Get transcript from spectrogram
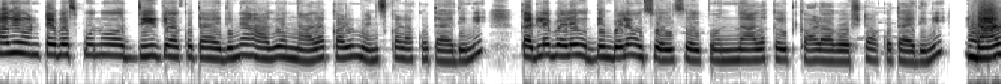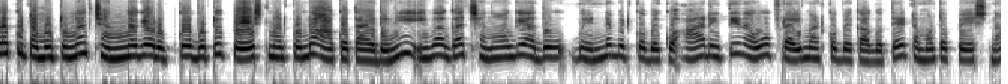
ಹಾಗೆ ಒಂದು ಟೇಬಲ್ ಸ್ಪೂನು ಜೀರಿಗೆ ಹಾಕೋತಾ ಇದ್ದೀನಿ. ಹಾಗೆ ಒಂದು ನಾಲ್ಕು ಕಾಳು ಮೆಣಸ್ಕಾಳು ಹಾಕೋತಾ ಇದ್ದೀನಿ. ಕಡಲೆಬೇಳೆ, ಉದ್ದಿನಬೇಳೆ ಒಂದು ಸ್ವಲ್ಪ ಸ್ವಲ್ಪ, ಒಂದು ನಾಲ್ಕೈದು ಕಾಳು ಆಗೋಷ್ಟು ಹಾಕೋತಾ ಇದ್ದೀನಿ. ನಾಲ್ಕು ಟೊಮೊಟೊನ ಚೆನ್ನಾಗಿ ರುಬ್ಕೊಬಿಟ್ಟು ಪೇಸ್ಟ್ ಮಾಡಿಕೊಂಡು ಹಾಕೋತಾ ಇದ್ದೀನಿ. ಇವಾಗ ಚೆನ್ನಾಗಿ ಅದು ಎಣ್ಣೆ ಬಿಟ್ಕೋಬೇಕು. ಆ ರೀತಿ ನಾವು ಫ್ರೈ ಮಾಡ್ಕೋಬೇಕಾಗುತ್ತೆ ಟೊಮೊಟೊ ಪೇಸ್ಟ್ನ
